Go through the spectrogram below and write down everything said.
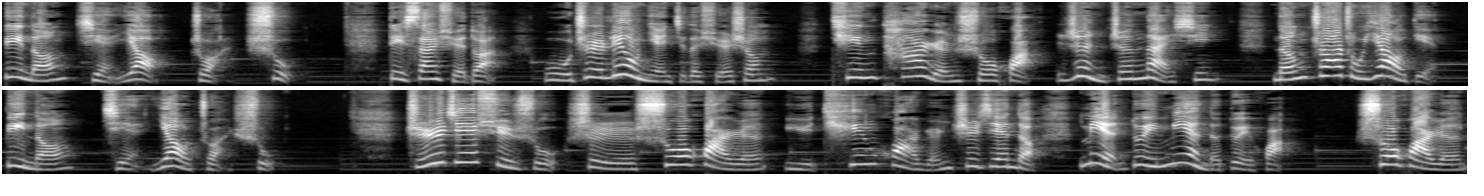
并能简要转述；第三学段五至六年级的学生。听他人说话，认真耐心，能抓住要点，并能简要转述。直接叙述是说话人与听话人之间的面对面的对话，说话人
